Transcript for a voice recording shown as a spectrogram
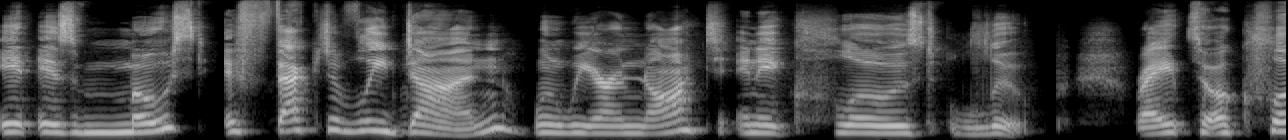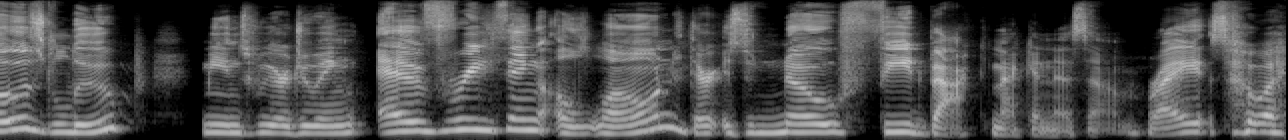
It is most effectively done when we are not in a closed loop, right? So a closed loop means we are doing everything alone. There is no feedback mechanism, right? So uh,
